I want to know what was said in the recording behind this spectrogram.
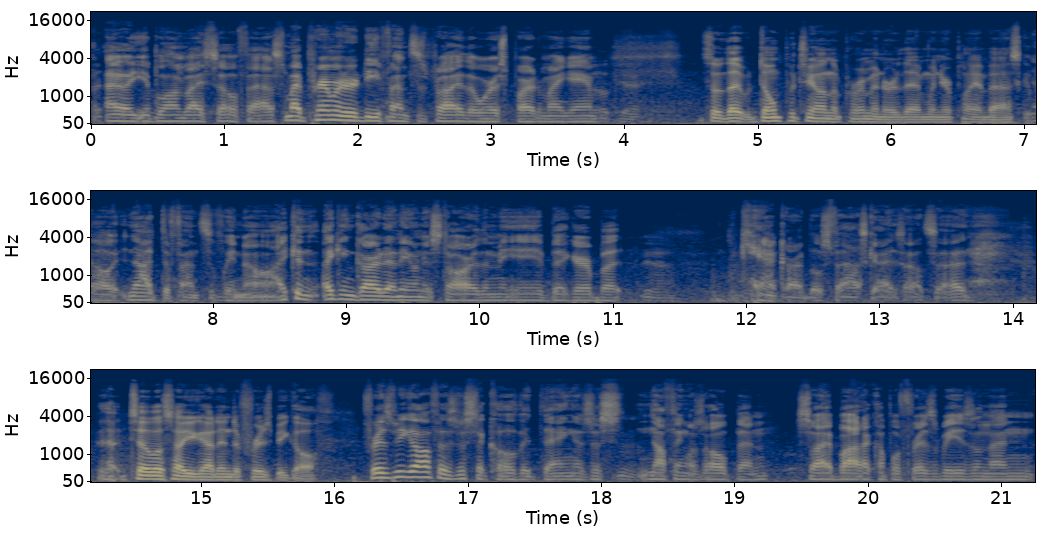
I would get blown by so fast. My perimeter defense is probably the worst part of my game. Okay. So that don't put you on the perimeter then when you're playing basketball. No, not defensively. No, I can I can guard anyone who's taller than me, bigger, but yeah. You can't guard those fast guys outside. Tell us how you got into frisbee golf. Frisbee golf is just a COVID thing. It's just nothing was open, so I bought a couple frisbees and then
